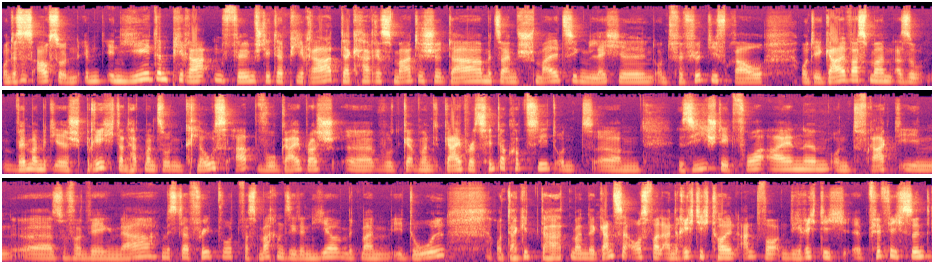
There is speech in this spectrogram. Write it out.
Und das ist auch so. In, in, jedem Piratenfilm steht der Pirat, der charismatische da mit seinem schmalzigen Lächeln und verführt die Frau. Und egal was man, also wenn man mit ihr spricht, dann hat man so ein Close-up, wo Guybrush, äh, wo man Guybrushs Hinterkopf sieht und ähm, sie steht vor einem und fragt ihn äh, so von wegen, na, Mr. Freepwood, was machen Sie denn hier mit meinem Idol? Und da gibt, da hat man eine ganze Auswahl an richtig tollen Antworten, die richtig äh, pfiffig sind.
